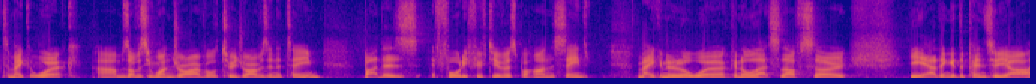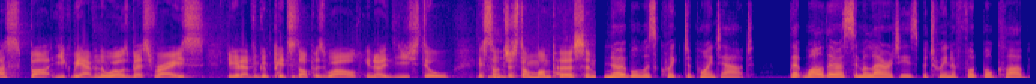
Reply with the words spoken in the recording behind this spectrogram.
to make it work. Um, there's obviously one driver or two drivers in a team, but there's 40, 50 of us behind the scenes making it all work and all that stuff. So, yeah, I think it depends who you ask, but you could be having the world's best race. You could have a good pit stop as well. You know, you still, it's not just on one person. Noble was quick to point out that while there are similarities between a football club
